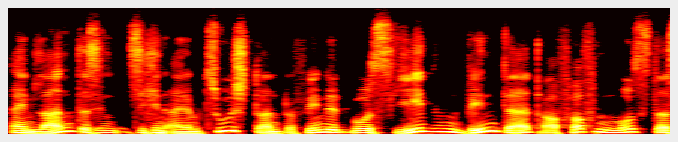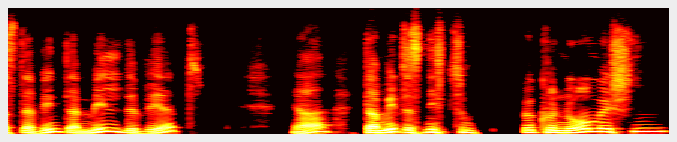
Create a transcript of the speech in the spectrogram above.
ein Land, das in, sich in einem Zustand befindet, wo es jeden Winter darauf hoffen muss, dass der Winter milde wird, ja, damit es nicht zum ökonomischen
